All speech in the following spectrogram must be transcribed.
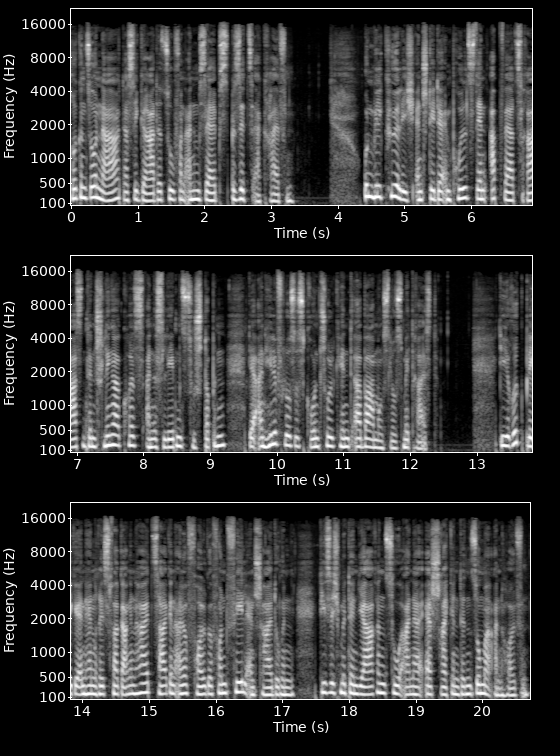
rücken so nah, dass sie geradezu von einem selbst Besitz ergreifen. Unwillkürlich entsteht der Impuls, den abwärts rasenden Schlingerkurs eines Lebens zu stoppen, der ein hilfloses Grundschulkind erbarmungslos mitreißt. Die Rückblicke in Henrys Vergangenheit zeigen eine Folge von Fehlentscheidungen, die sich mit den Jahren zu einer erschreckenden Summe anhäufen.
